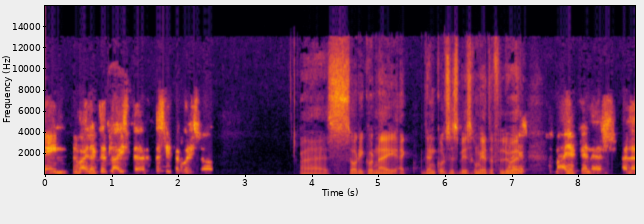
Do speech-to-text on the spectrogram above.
En terwyl ek dit luister, besef ek hoorie so Uh sorry Corneille, ek dink ons is besig om jou te verloor. My, my eie kinders, hulle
